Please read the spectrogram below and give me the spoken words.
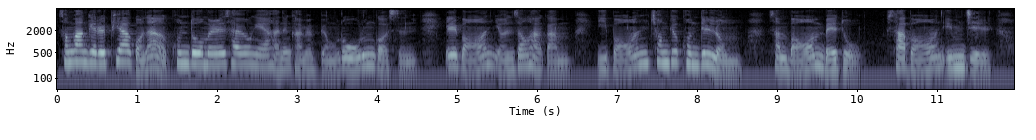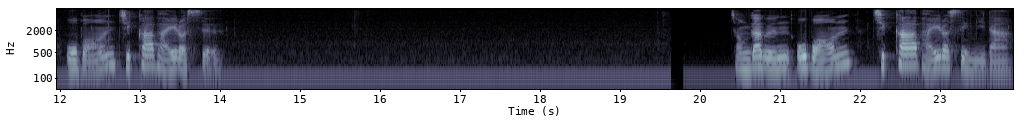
성관계를 피하거나 콘돔을 사용해야 하는 감염병으로 옳은 것은 1번 연성하감, 2번 청규 콘딜롬, 3번 매도, 4번 임질, 5번 지카 바이러스. 정답은 5번 지카 바이러스입니다.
